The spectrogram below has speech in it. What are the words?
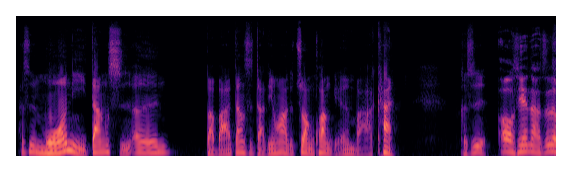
他是模拟当时恩恩爸爸当时打电话的状况给恩恩爸爸看，可是哦天哪，真的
